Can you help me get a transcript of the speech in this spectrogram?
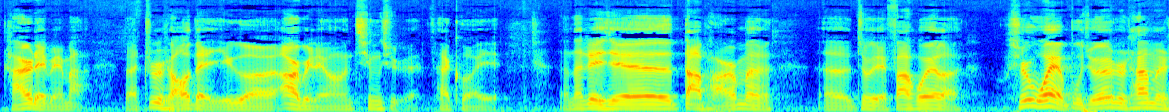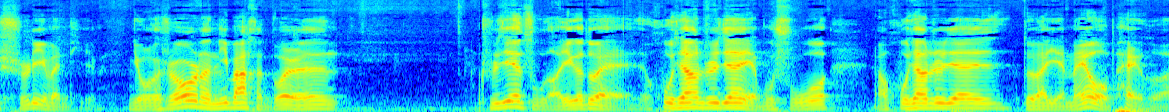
还是得被骂，对，至少得一个二比零轻取才可以。那这些大牌们，呃，就得发挥了。其实我也不觉得是他们实力问题。有的时候呢，你把很多人直接组到一个队，互相之间也不熟，然后互相之间对吧，也没有配合，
